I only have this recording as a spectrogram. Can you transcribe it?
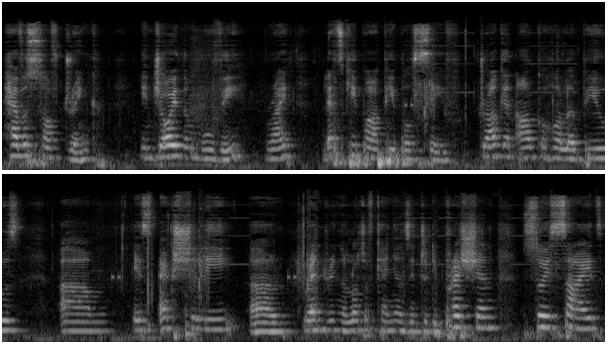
have a soft drink, enjoy the movie, right? Let's keep our people safe. Drug and alcohol abuse um, is actually uh, rendering a lot of Kenyans into depression, suicides,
